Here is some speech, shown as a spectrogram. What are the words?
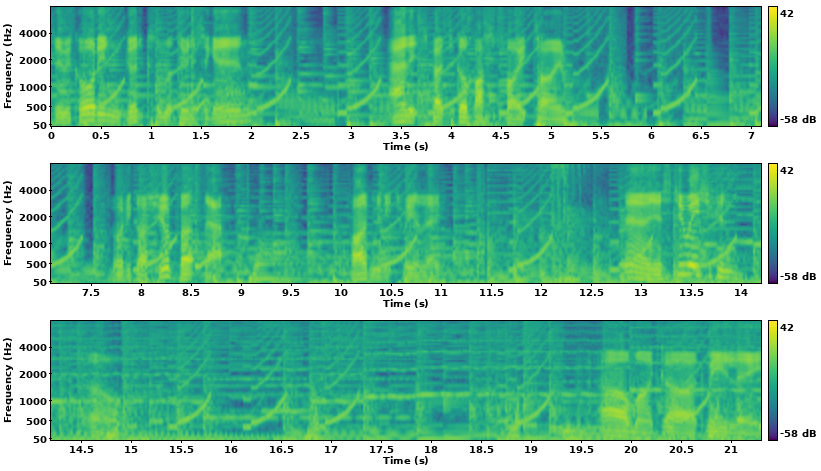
Still recording, good, because I'm not doing this again. And it's about to go past fight time. Already got a shield, but that five minutes really. Now, there's two ways you can... Oh. Oh my god, really?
